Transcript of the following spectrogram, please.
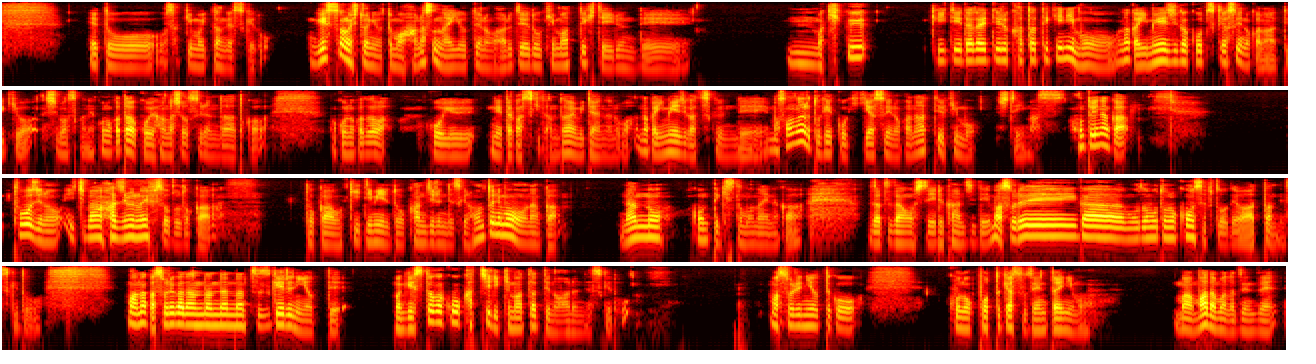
えっと、さっきも言ったんですけど、ゲストの人によっても話す内容っていうのがある程度決まってきているんで、うん、まあ、聞く、聞いていただいている方的にも、なんかイメージがこうつきやすいのかなって気はしますかね。この方はこういう話をするんだとか、この方はこういうネタが好きなんだみたいなのは、なんかイメージがつくんで、まあそうなると結構聞きやすいのかなっていう気もしています。本当になんか、当時の一番初めのエピソードとか、とかを聞いてみると感じるんですけど、本当にもうなんか、何のコンテキストもない中、雑談をしている感じで、まあそれが元々のコンセプトではあったんですけど、まあなんかそれがだんだんだんだん続けるによって、まあゲストがこうかっちり決まったっていうのはあるんですけど、まあそれによってこう、このポッドキャスト全体にも、まあまだまだ全然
